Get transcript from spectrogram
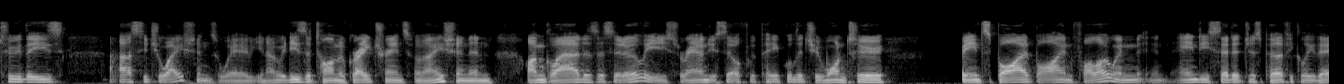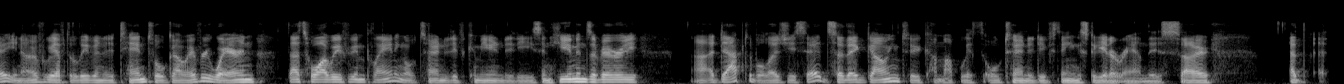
to these uh, situations where you know it is a time of great transformation. And i'm glad as i said earlier you surround yourself with people that you want to be inspired by and follow. And, and andy said it just perfectly there you know if we have to live in a tent or go everywhere. And that's why we've been planning alternative communities. And humans are very uh, adaptable as you said. So they're going to come up with alternative things to get around this. So at,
